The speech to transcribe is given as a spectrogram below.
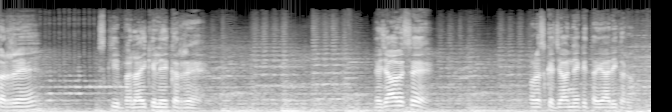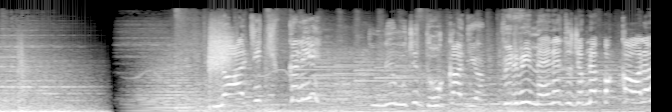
कर रहे हैं इसकी भलाई के लिए कर रहे हैं। ले जाओ इसे और उसके जाने की तैयारी करो। लालची छिपकली तूने मुझे धोखा दिया। फिर भी मैंने तुझे अपना पक्का वाला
